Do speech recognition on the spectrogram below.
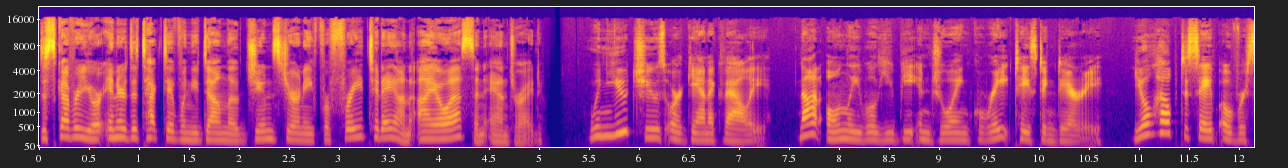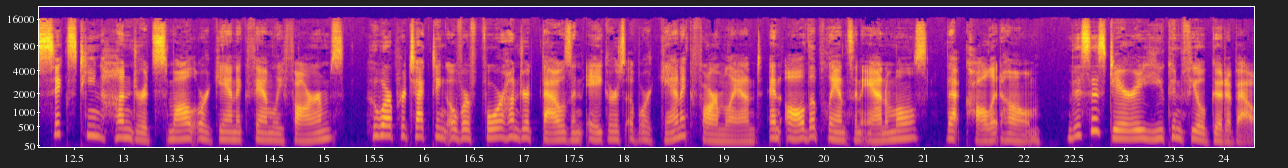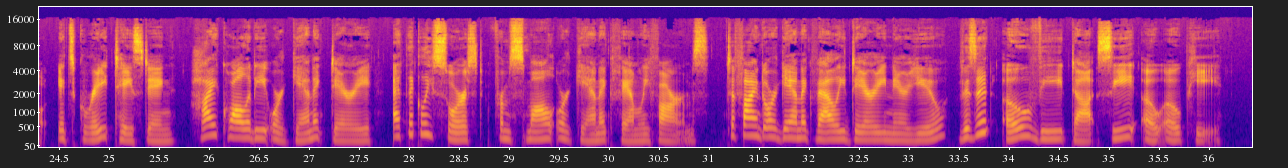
Discover your inner detective when you download June's Journey for free today on iOS and Android. When you choose Organic Valley, not only will you be enjoying great tasting dairy, you'll help to save over 1,600 small organic family farms who are protecting over 400,000 acres of organic farmland and all the plants and animals that call it home. This is dairy you can feel good about. It's great tasting, high quality organic dairy, ethically sourced from small organic family farms. To find Organic Valley Dairy near you, visit ov.coop.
